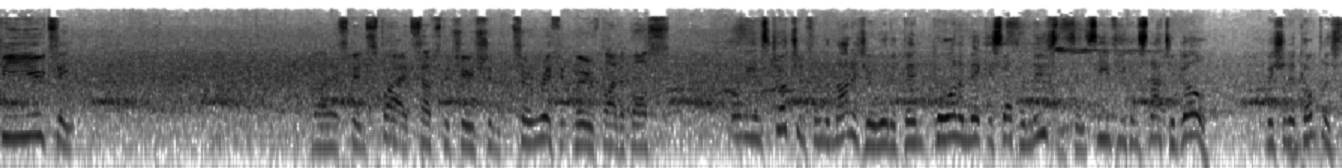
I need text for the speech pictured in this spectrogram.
beauty. Well, it's an inspired substitution. Terrific move by the boss. Well, the instruction from the manager would have been, go on and make yourself a nuisance and see if you can snatch a goal. Mission accomplished.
